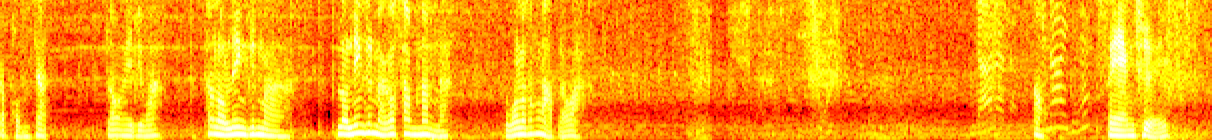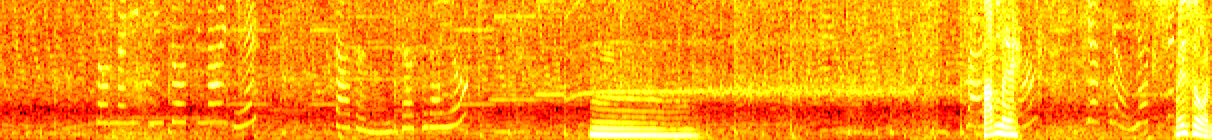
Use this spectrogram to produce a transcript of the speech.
กับผมจัด เราไงดีวะ ถ้าเราเร่งขึ้นมา เราเร่งขึ้นมาก็ซ้ำนั่นนะผมว่าเราต้องหลับแล้วอะ แซงเฉย อืตัดเลย ไม่สน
